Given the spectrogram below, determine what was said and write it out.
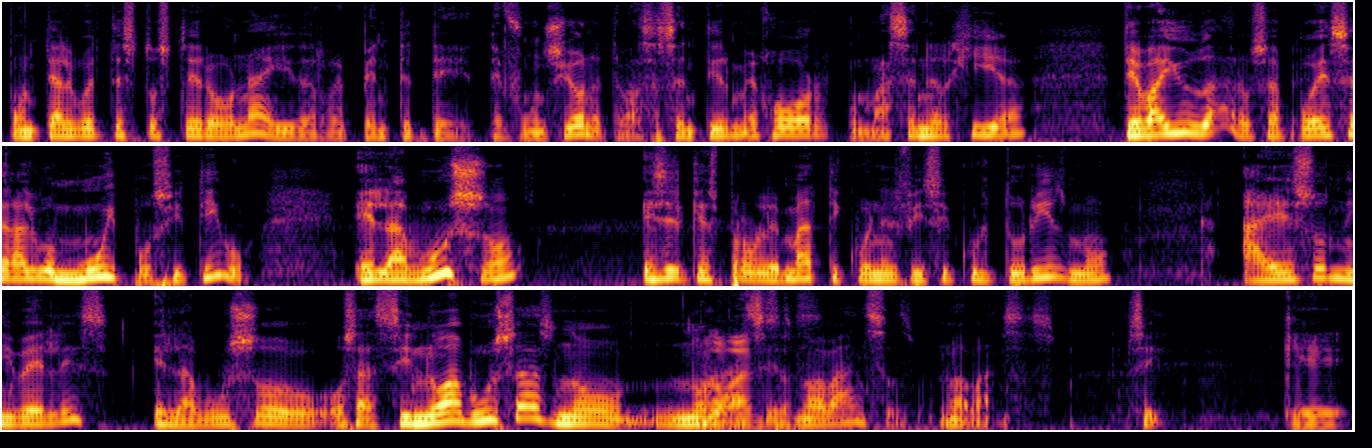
ponte algo de testosterona y de repente te, te funciona, te vas a sentir mejor, con más energía, te va a ayudar, o sea, puede ser algo muy positivo. El abuso es el que es problemático en el fisiculturismo. A esos niveles, el abuso, o sea, si no abusas, no, no, No lo haces, no avanzas, no avanzas. Que,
